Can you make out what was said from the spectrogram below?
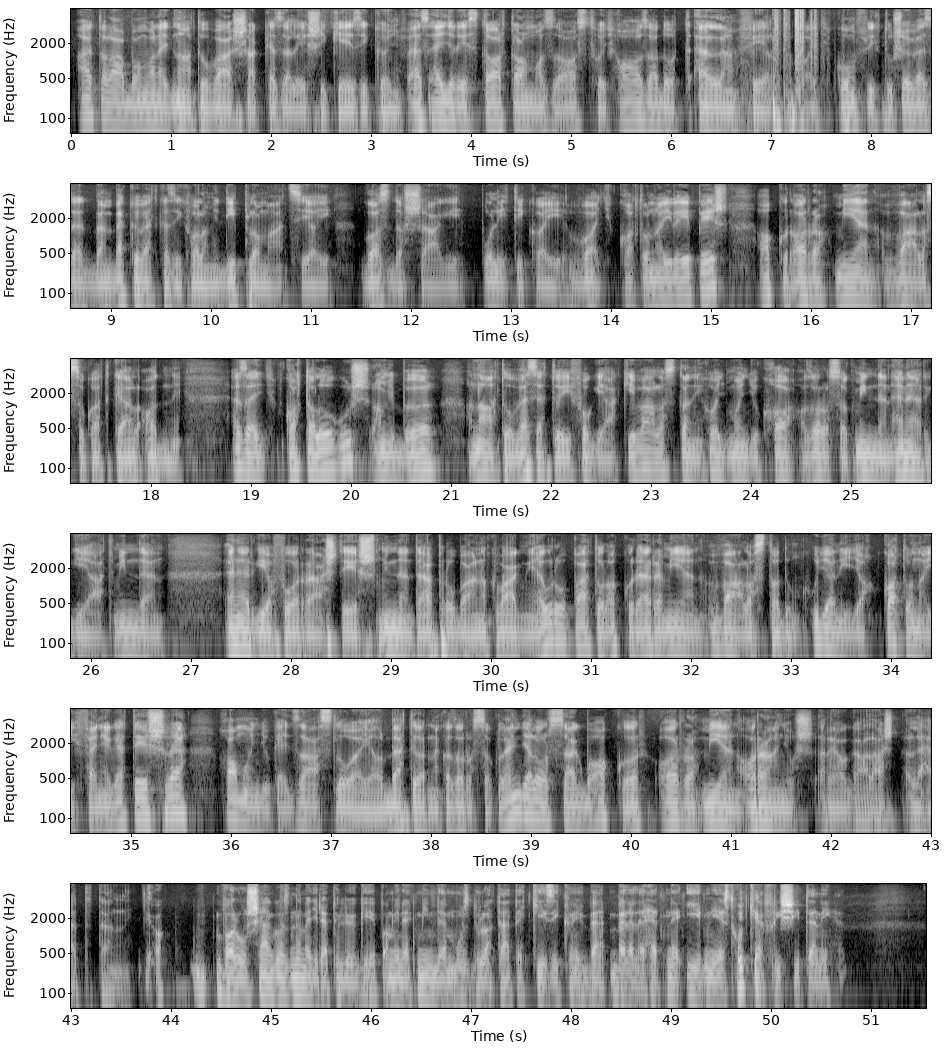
Általában van egy NATO válságkezelési kézikönyv. Ez egyrészt tartalmazza azt, hogy ha az adott ellenfél vagy konfliktus övezetben bekövetkezik valami diplomáciai, gazdasági, politikai vagy katonai lépés, akkor arra milyen válaszokat kell adni. Ez egy katalógus, amiből a NATO vezetői fogják kiválasztani, hogy mondjuk ha az oroszok minden energiát, minden energiaforrást és mindent elpróbálnak vágni Európától, akkor erre milyen választ adunk. Ugyanígy a katonai fenyegetésre, ha mondjuk egy zászlóajjal betörnek az oroszok Lengyelországba, akkor arra milyen arányos reagálást lehet tenni. A valóság az nem egy repülőgép, aminek minden mozdulatát egy kézikönyvbe bele lehetne írni. Ezt hogy kell frissíteni?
